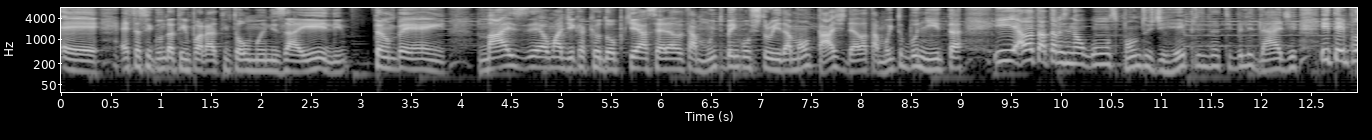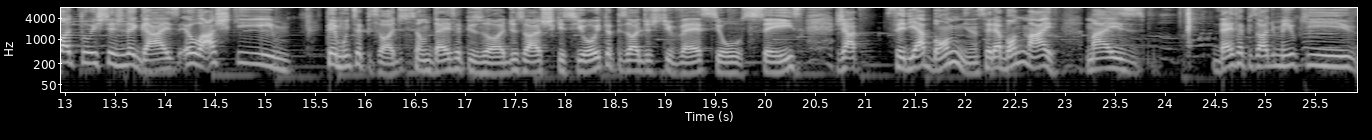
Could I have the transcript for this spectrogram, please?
É. Essa segunda temporada tentou humanizar ele? também. Mas é uma dica que eu dou porque a série ela tá muito bem construída, a montagem dela tá muito bonita e ela tá trazendo alguns pontos de representatividade e tem plot twists legais. Eu acho que tem muitos episódios, são 10 episódios. Eu acho que se 8 episódios tivesse ou 6, já seria bom, menina, seria bom demais. Mas 10 episódios meio que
